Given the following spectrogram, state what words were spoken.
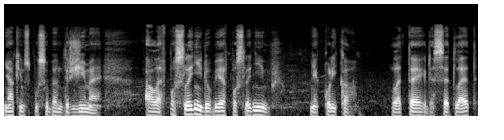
nějakým způsobem držíme. Ale v poslední době, v posledním několika letech, deset let,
